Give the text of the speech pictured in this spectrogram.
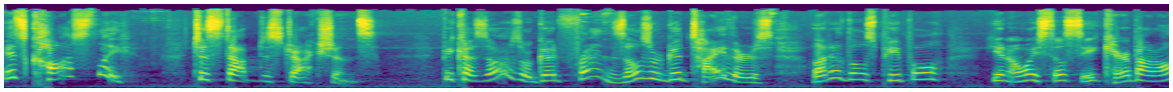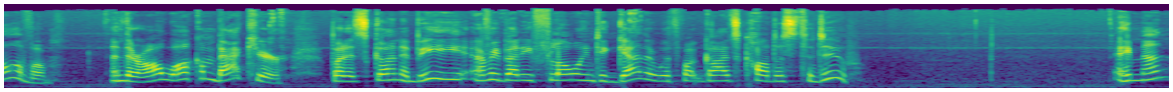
it's costly to stop distractions because those were good friends, those were good tithers. A lot of those people, you know, I still see care about all of them. And they're all welcome back here. But it's going to be everybody flowing together with what God's called us to do. Amen?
